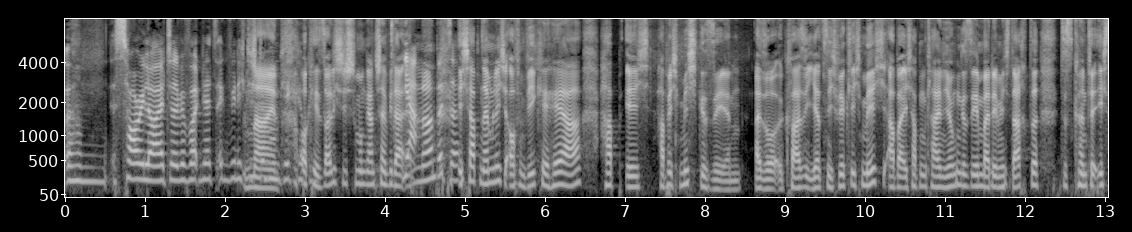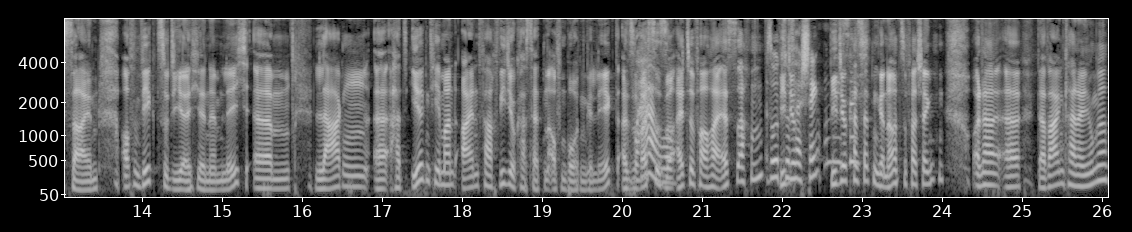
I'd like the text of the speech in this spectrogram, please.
ähm, sorry Leute, wir wollten jetzt irgendwie nicht die Nein. Stimmung kippen. Okay, soll ich die Stimmung ganz schnell wieder Ja, ändern? bitte. Ich habe nämlich auf dem Weg hierher habe ich habe ich mich gesehen. Also quasi jetzt nicht wirklich mich, aber ich habe einen kleinen Jungen gesehen, bei dem ich dachte, das könnte ich sein. Auf dem Weg zu dir hier nämlich ähm, lagen äh, hat irgendjemand einfach Videokassetten auf den Boden gelegt. Also Wow. weißt du so alte VHS-Sachen, So zu verschenken mäßig? Videokassetten genau zu verschenken. Und da, äh, da war ein kleiner Junge,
